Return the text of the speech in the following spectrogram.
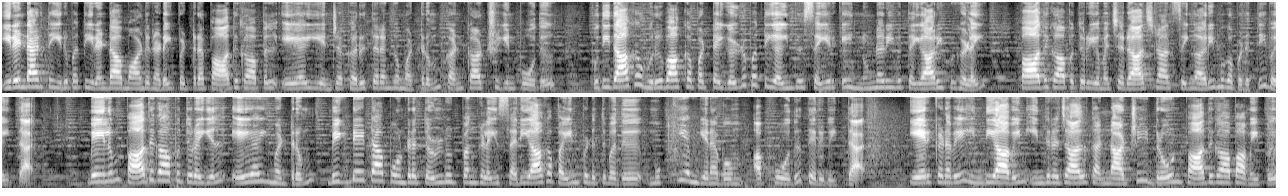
இரண்டாயிரத்தி இருபத்தி இரண்டாம் ஆண்டு நடைபெற்ற பாதுகாப்பில் ஏஐ என்ற கருத்தரங்கு மற்றும் கண்காட்சியின் போது புதிதாக உருவாக்கப்பட்ட எழுபத்தி ஐந்து செயற்கை நுண்ணறிவு தயாரிப்புகளை பாதுகாப்புத்துறை அமைச்சர் ராஜ்நாத் சிங் அறிமுகப்படுத்தி வைத்தார். மேலும் பாதுகாப்புத்துறையில் ஏஐ மற்றும் பிக் டேட்டா போன்ற தொழில்நுட்பங்களை சரியாக பயன்படுத்துவது முக்கியம் எனவும் அப்போது தெரிவித்தார். ஏற்கனவே இந்தியாவின் இந்திரஜால் தன்னாட்சி ட்ரோன் பாதுகாப்பு அமைப்பு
